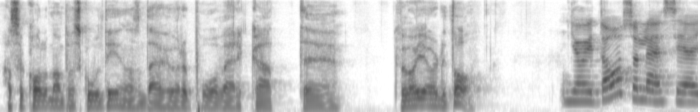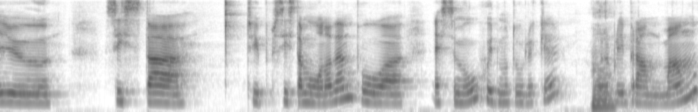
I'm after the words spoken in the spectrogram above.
Alltså kollar man på skoltiden och sånt där, hur har det påverkat eh, För vad gör du då? Ja, idag så läser jag ju sista, typ sista månaden på SMO, skydd mot olyckor, för att bli brandman.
